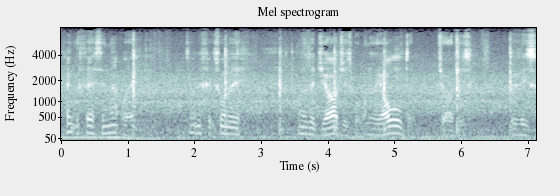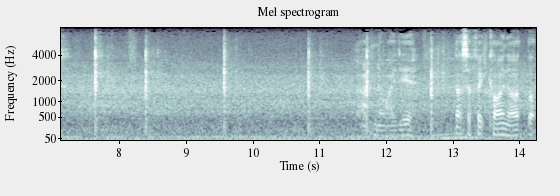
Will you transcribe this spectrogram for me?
I think they're facing that way. I don't know if it's one of the one of the Georges, but one of the old Georges with his. I have no idea. That's a thick coin, but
